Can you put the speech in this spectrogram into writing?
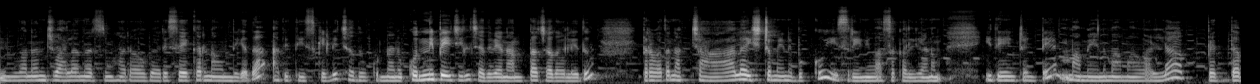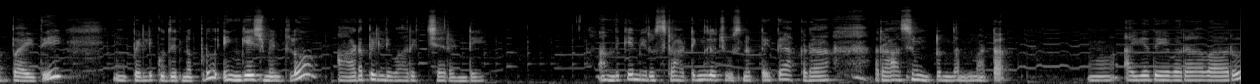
వనం జ్వాల నరసింహారావు గారి సేకరణ ఉంది కదా అది తీసుకెళ్ళి చదువుకున్నాను. కొన్ని పేజీలు చదివాను అంతా చదవలేదు. తర్వాత నాకు చాలా ఇష్టమైన బుక్ ఈ శ్రీనివాస కళ్యాణం. ఇదేంటంటే మా మేనమామ వాళ్ళ పెద్ద అబ్బాయిది పెళ్ళి కుదిరినప్పుడు ఎంగేజ్మెంట్లో ఆడపెళ్ళి వారు ఇచ్చారండి అందుకే మీరు స్టార్టింగ్లో చూసినట్టయితే అక్కడ రాసి ఉంటుందన్నమాట. ఉమ్, అయ్యదేవర వారు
